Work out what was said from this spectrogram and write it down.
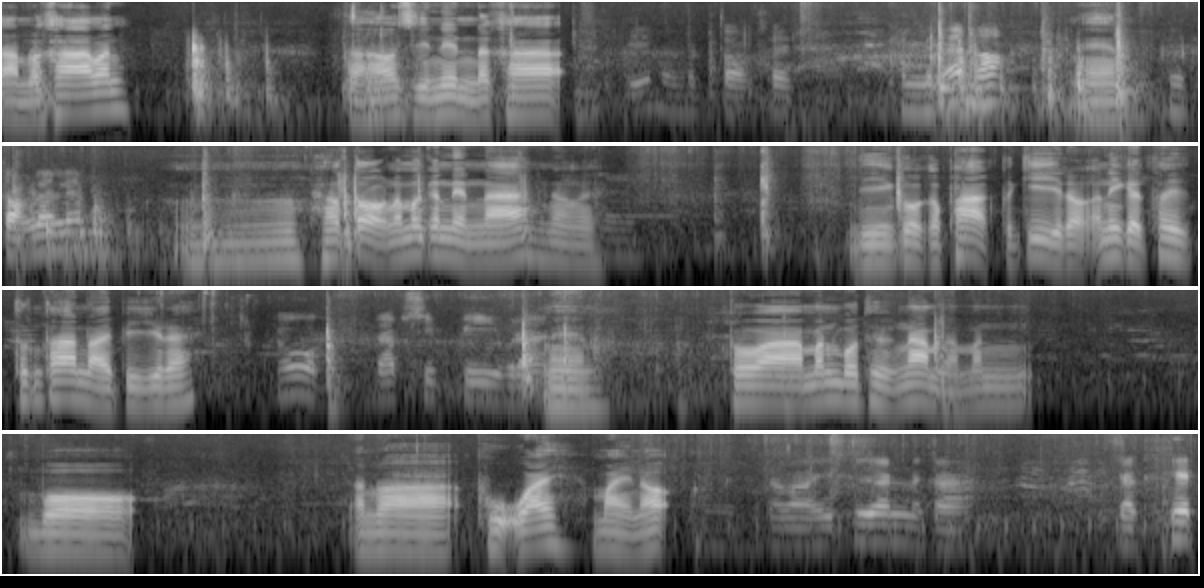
ตามราคามันถ้าเฮาสิเน้นราคาเอ๊ะมันตอกใส่ทำไปแล้วเนาะแม่นมันตอกแล้วแล้วอืมเฮาตอกแล้วมันก็เน้นนะพี่น้องเอ้ยดีกว่ากระพากตะกี้ดอกอันนี้ก็ทนทานหลายปีอยู่เด้ โอ้รับสิบปีไปแล้วแม่นเพราะว่ามันบ่ถึงน้ำน่ะมันบ่อันว่าผุไว้ใหม่เนาะแต่ว่าให้เพื่อนนะก็อยากเฮ็ด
